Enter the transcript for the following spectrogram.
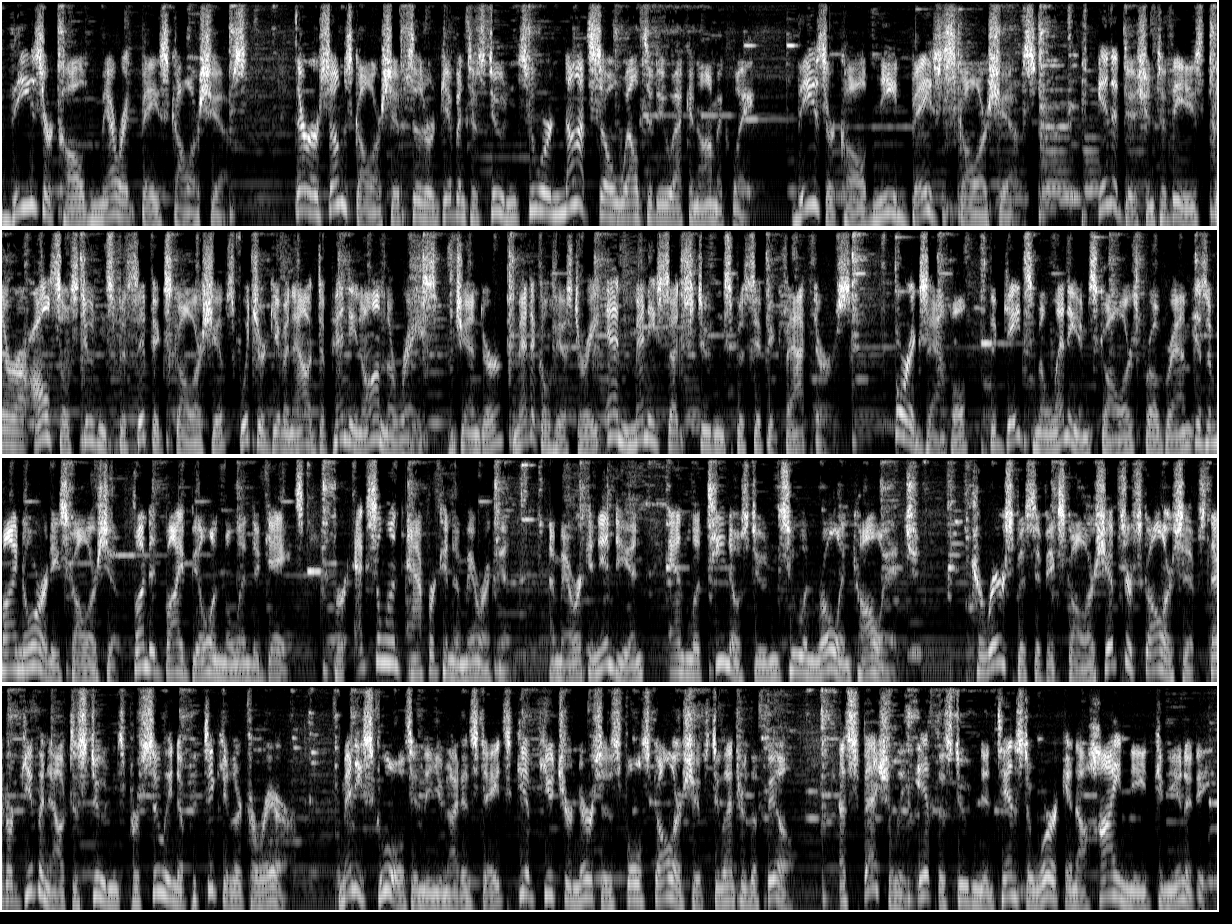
These are called merit based scholarships. There are some scholarships that are given to students who are not so well to do economically. These are called need based scholarships. In addition to these, there are also student specific scholarships which are given out depending on the race, gender, medical history, and many such student specific factors. For example, the Gates Millennium Scholars Program is a minority scholarship funded by Bill and Melinda Gates for excellent African American, American Indian, and Latino students who enroll in college. Career specific scholarships are scholarships that are given out to students pursuing a particular career. Many schools in the United States give future nurses full scholarships to enter the field, especially if the student intends to work in a high need community.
